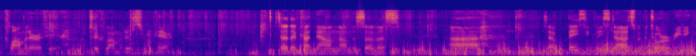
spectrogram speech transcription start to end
a kilometre of here, two kilometres from here. So they've cut down on the service uh, so basically starts with the Torah reading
